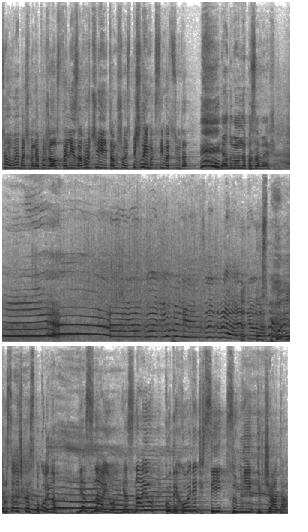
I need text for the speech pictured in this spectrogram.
Все, вибач мене, пожалуйста, Ліза, вручи їй там щось. Пішли, Максим, отсюда. Я думав, не позовеш. Е, Русалочка, спокійно. Я знаю, я знаю, куди ходять всі сумні дівчата.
